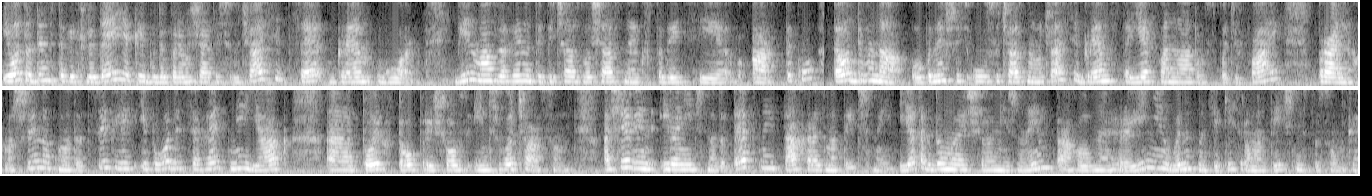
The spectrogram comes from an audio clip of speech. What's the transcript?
І от один з таких людей, який буде переміщатись у часі, це Грем Гор. Він мав загинути під час злощасної експедиції в Арктику. Та от дивина, опинившись у сучасному часі, Грем стає фанатом Spotify, пральних машинок, мотоциклів і поводиться геть не як е, той, хто прийшов з іншого часу. А ще він іронічно дотепний та харизматичний. І я так думаю, що між ним та головною героїнею виникнуть якісь романтичні стосунки.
